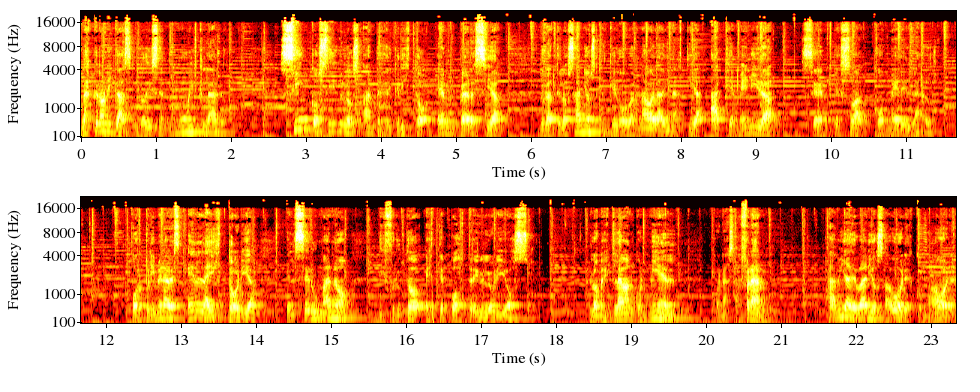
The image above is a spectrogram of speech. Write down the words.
Las crónicas lo dicen muy claro. Cinco siglos antes de Cristo, en Persia, durante los años en que gobernaba la dinastía Aqueménida, se empezó a comer helado. Por primera vez en la historia, el ser humano disfrutó este postre glorioso. Lo mezclaban con miel, con azafrán. Había de varios sabores, como ahora.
